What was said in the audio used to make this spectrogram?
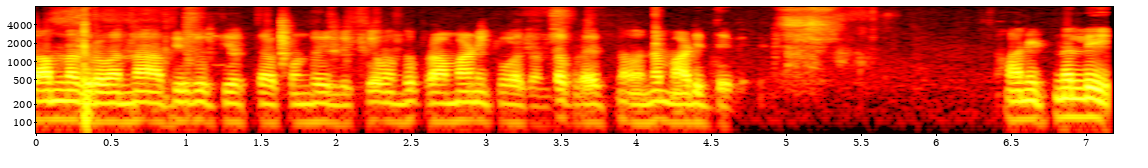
ರಾಮನಗರವನ್ನು ಅಭಿವೃದ್ಧಿಯತ್ತ ಕೊಂಡೊಯ್ಯಲಿಕ್ಕೆ ಒಂದು ಪ್ರಾಮಾಣಿಕವಾದಂಥ ಪ್ರಯತ್ನವನ್ನು ಮಾಡಿದ್ದೇವೆ. ಆ ನಿಟ್ಟಿನಲ್ಲಿ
